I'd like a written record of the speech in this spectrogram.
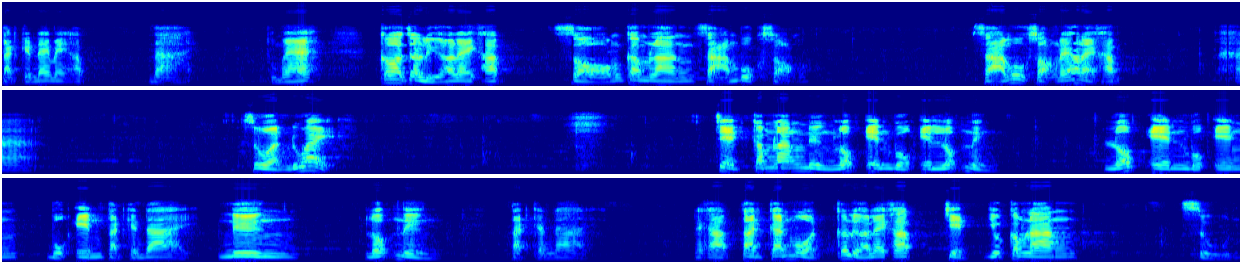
ตัดกันได้ไหมครับ ได้ ถูกไหมก็จะเหลืออะไรครับ สองกำลังสามบวกสองสามบวกสองได้เท่าไหร่ครับห้าส่วนด้วยเจ็ดกำลังหนึ่งลบ n บวก n ลบหนึ่งลบ n บวก n บวก n ตัดกันได้หนึ่งลบหนึ่งตัดกันได้นะครับ ตัดกันหมดก็เหลืออะไรครับเจ็ดยกกำลังศูนย์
